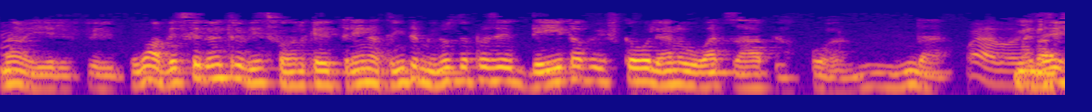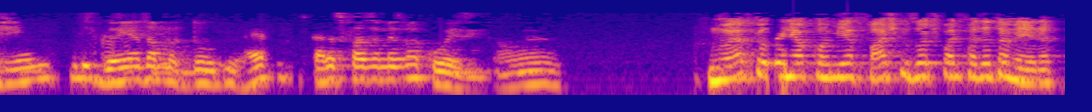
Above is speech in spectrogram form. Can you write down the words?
Não, e ele, ele, uma vez que ele deu uma entrevista falando que ele treina 30 minutos, depois ele deita e fica olhando o WhatsApp. Porra, não dá. Ué, mas é gente ele ganha da, do, do resto dos caras fazem a mesma coisa. Então é. Não é porque o Daniel Cormier faz que os outros podem fazer também, né?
